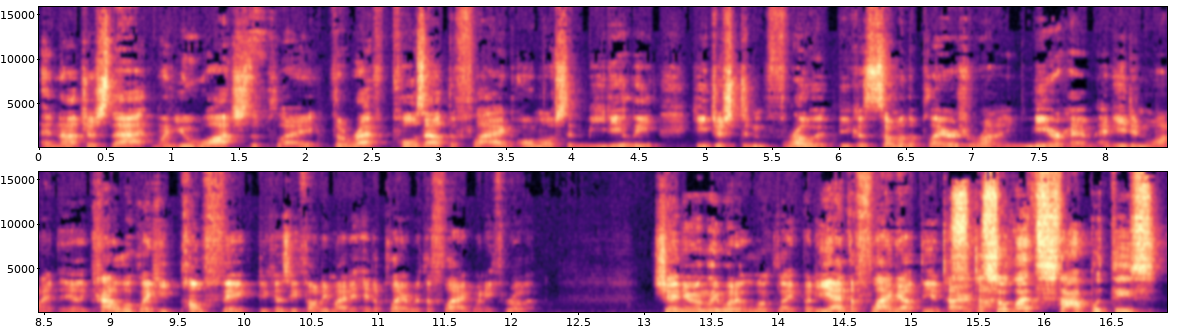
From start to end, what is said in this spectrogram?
And not just that, when you watch the play, the ref pulls out the flag almost immediately. He just didn't throw it because some of the players were running near him and he didn't want it. It kind of looked like he pump faked because he thought he might have hit a player with the flag when he threw it. Genuinely what it looked like, but he had the flag out the entire time. So let's stop with these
